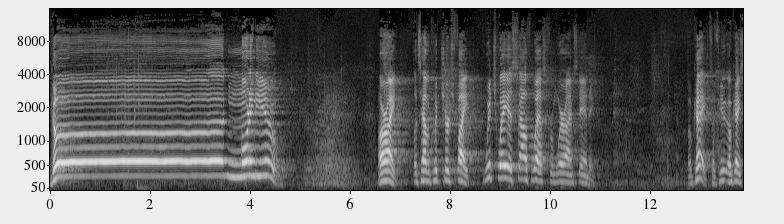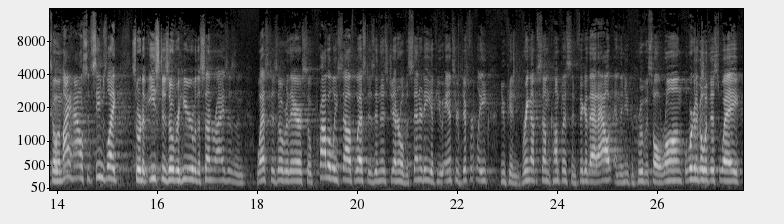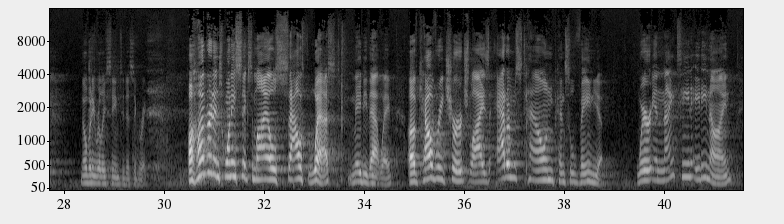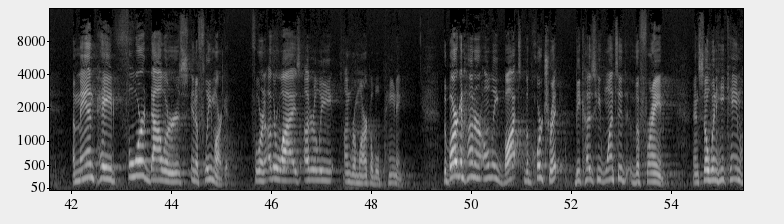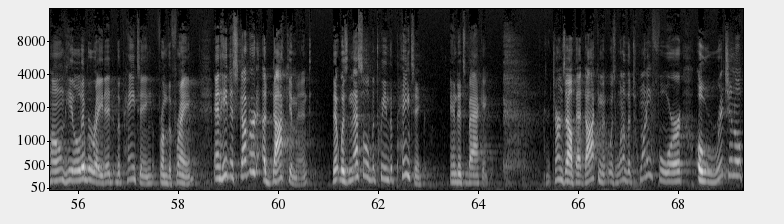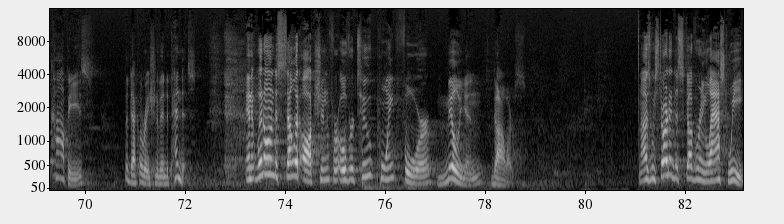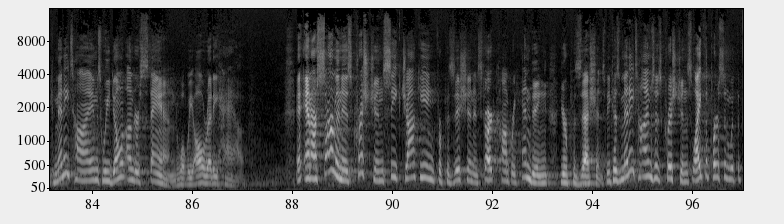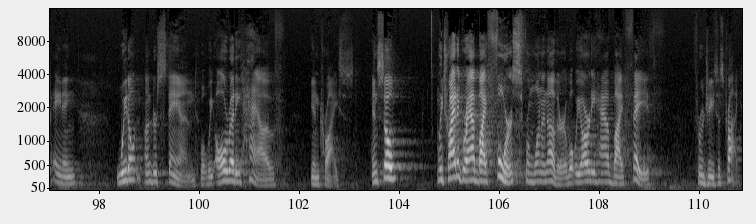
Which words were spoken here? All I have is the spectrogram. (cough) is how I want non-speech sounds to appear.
Good morning to you. All right, let's have a quick church fight. Which way is southwest from where I'm standing? Okay, so if you, okay, so in my house it seems like sort of east is over here where the sun rises and west is over there. So probably southwest is in this general vicinity. If you answer differently, you can bring up some compass and figure that out, and then you can prove us all wrong. But we're going to go with this way. Nobody really seemed to disagree. 126 miles southwest, maybe that way, of Calvary Church lies Adamstown, Pennsylvania, where in 1989, a man paid $4 in a flea market for an otherwise utterly unremarkable painting. The bargain hunter only bought the portrait because he wanted the frame. And so when he came home, he liberated the painting from the frame and he discovered a document that was nestled between the painting and its backing. And it turns out that document was one of the 24 original copies of the Declaration of Independence. And it went on to sell at auction for over $2.4 million. Now, as we started discovering last week, many times we don't understand what we already have. And our sermon is Christians seek jockeying for position and start comprehending your possessions. Because many times as Christians, like the person with the painting, we don't understand what we already have in Christ. And so we try to grab by force from one another what we already have by faith through Jesus Christ.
